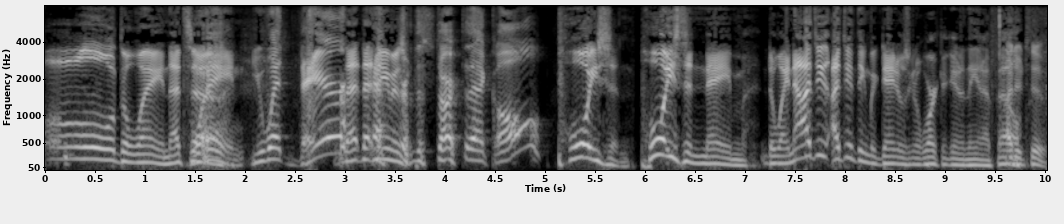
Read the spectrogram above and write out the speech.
Oh, Dwayne, that's uh, Wayne, you went there. That- that name is- the start to that call. poison, poison name, Dwayne. Now I do, I do think McDaniel's going to work again in the NFL. I do too.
